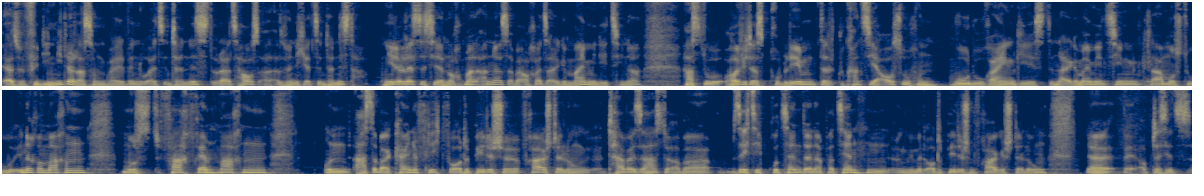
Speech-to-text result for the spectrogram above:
also für die Niederlassung, weil wenn du als Internist oder als Haus, also wenn ich als Internist niederlässt, ist ja nochmal anders, aber auch als Allgemeinmediziner hast du häufig das Problem, dass du kannst dir aussuchen, wo du reingehst. In der Allgemeinmedizin, klar musst du Innere machen, musst fachfremd machen, und hast aber keine Pflicht für orthopädische Fragestellungen. Teilweise hast du aber 60 Prozent deiner Patienten irgendwie mit orthopädischen Fragestellungen. Äh, ob das jetzt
